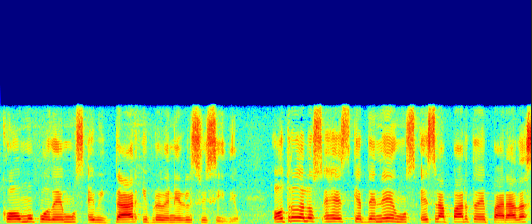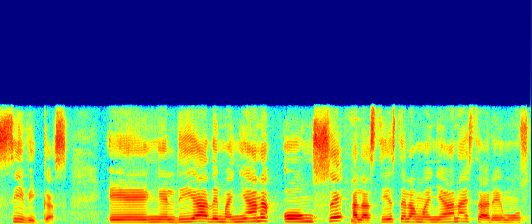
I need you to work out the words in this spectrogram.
cómo podemos evitar y prevenir el suicidio. Otro de los ejes que tenemos es la parte de paradas cívicas. En el día de mañana, 11 a las 10 de la mañana, estaremos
